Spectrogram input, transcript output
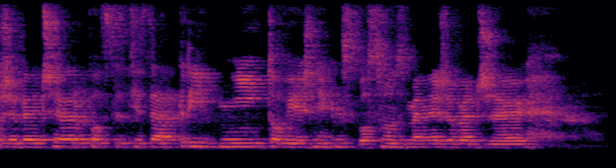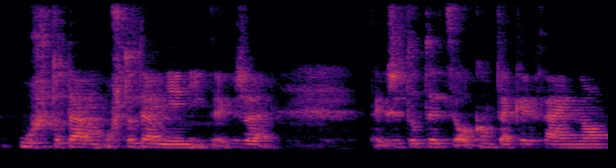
že večer v podstate za 3 dní to vieš nejakým spôsobom zmanéžovať, že už to tam, už to tam není, takže, takže toto je celkom také fajn. No.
